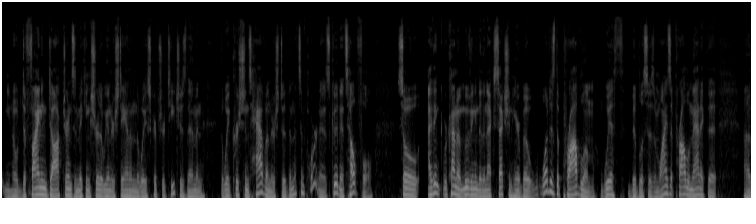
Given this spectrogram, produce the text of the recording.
you know defining doctrines and making sure that we understand them the way scripture teaches them and the way christians have understood them that's important and it's good and it's helpful so i think we're kind of moving into the next section here but what is the problem with biblicism why is it problematic that uh,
